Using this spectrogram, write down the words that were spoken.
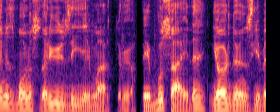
aldığınız bonusları %20 arttırıyor. Ve bu sayede gördüğünüz gibi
